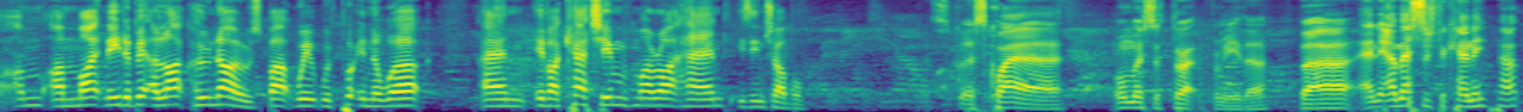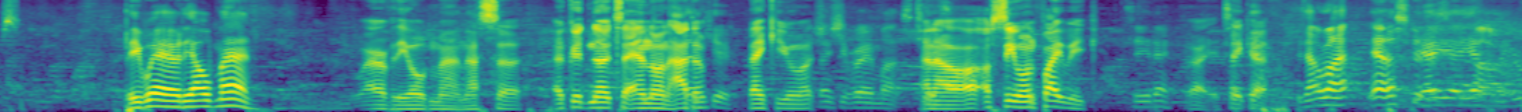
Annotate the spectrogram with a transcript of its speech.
I'm, I might need a bit of luck. Who knows? But we, we've put in the work, and if I catch him with my right hand, he's in trouble. It's, it's quite a, almost a threat from you there. But uh, any, a message for Kenny, perhaps? Beware of the old man. Beware of the old man. That's a, a good note to end on, Adam. Thank you. Thank you very much. Thank you very much. And I'll, I'll see you on Fight Week. See you then. All right, take care. Is that right? Yeah, that's good. Yeah, yeah, yeah.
